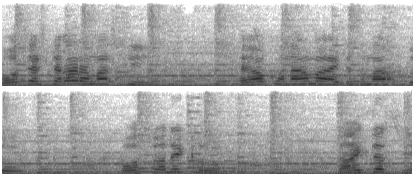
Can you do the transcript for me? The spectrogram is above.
বসের ছেলেরা মারছি। হ্যাঁ ওখানে আমার আইতেছে মারতো বসও দেখল যাইতেছি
